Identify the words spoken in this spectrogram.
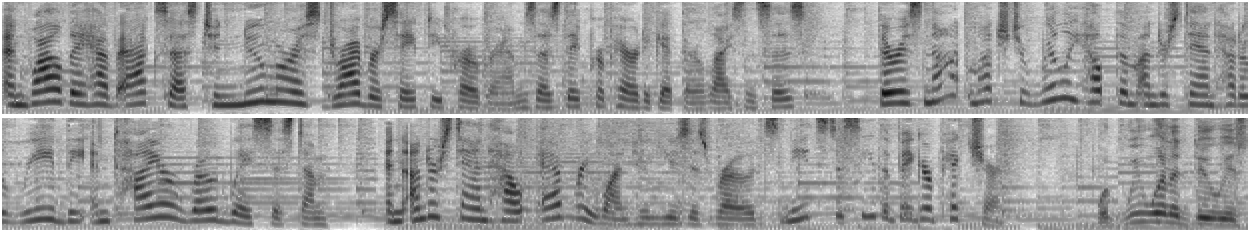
and while they have access to numerous driver safety programs as they prepare to get their licenses, there is not much to really help them understand how to read the entire roadway system and understand how everyone who uses roads needs to see the bigger picture. What we want to do is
